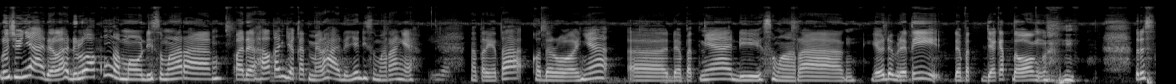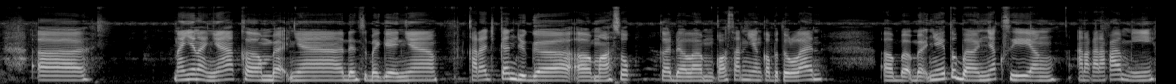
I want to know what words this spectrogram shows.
lucunya adalah dulu aku nggak mau di Semarang. Padahal kan jaket merah adanya di Semarang ya. Nah ternyata kodarollanya eh, dapatnya di Semarang. Ya udah berarti dapat jaket dong. Terus eh, nanya-nanya ke mbaknya dan sebagainya. Karena kan juga eh, masuk ke dalam kosan yang kebetulan uh, mbak-mbaknya itu banyak sih yang anak-anak kami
